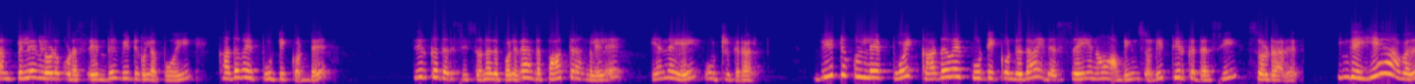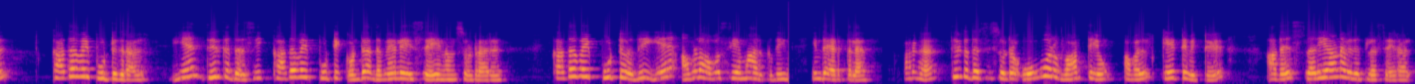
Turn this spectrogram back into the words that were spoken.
தன் பிள்ளைகளோட கூட சேர்ந்து வீட்டுக்குள்ள போய் கதவை பூட்டி கொண்டு தீர்க்கதரிசி சொன்னது போலவே அந்த பாத்திரங்களிலே எண்ணெயை ஊற்றுகிறாள். வீட்டுக்குள்ளே போய் கதவை பூட்டி கொண்டுதான் இதை செய்யணும் அப்படின்னு சொல்லி தீர்க்கதரிசி சொல்றாரு. இங்க ஏன் அவள் கதவை பூட்டுகிறாள்? ஏன் தீர்க்கதரிசி கதவை பூட்டிக் கொண்டு அந்த வேலையை செய்யணும்னு சொல்றாரு? கதவை பூட்டுவது ஏன் அவ்வளவு அவசியமா இருக்குது இந்த இடத்துல? பாருங்க தீர்க்கதரிசி சொல்ற ஒவ்வொரு வார்த்தையும் அவள் கேட்டுவிட்டு அதை சரியான விதத்துல செய்கிறாள்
